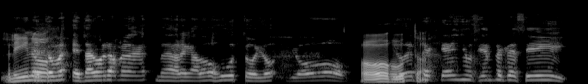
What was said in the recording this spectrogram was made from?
Lino, esto me- esta gorra me la, me la regaló justo. Yo, yo, Oh, Yo de pequeño siempre crecí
